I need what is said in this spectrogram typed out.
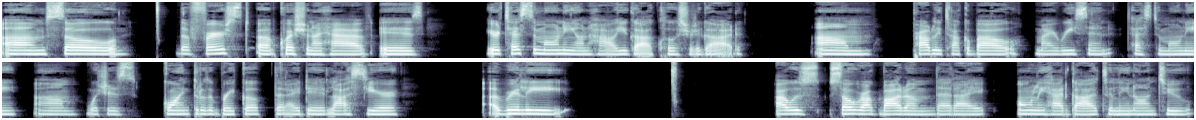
um so the first uh, question i have is your testimony on how you got closer to god um probably talk about my recent testimony um which is going through the breakup that i did last year I really I was so rock bottom that I only had God to lean on to.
